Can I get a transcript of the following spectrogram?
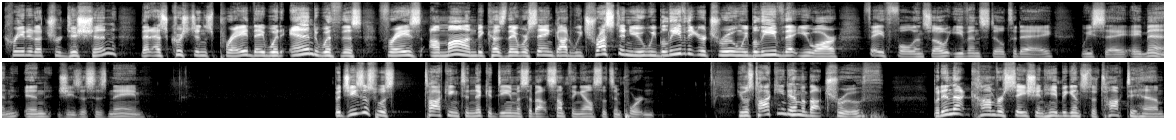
created a tradition that as Christians prayed, they would end with this phrase, Amen, because they were saying, God, we trust in you, we believe that you're true, and we believe that you are faithful. And so even still today, we say Amen in Jesus' name. But Jesus was talking to Nicodemus about something else that's important. He was talking to him about truth, but in that conversation, he begins to talk to him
